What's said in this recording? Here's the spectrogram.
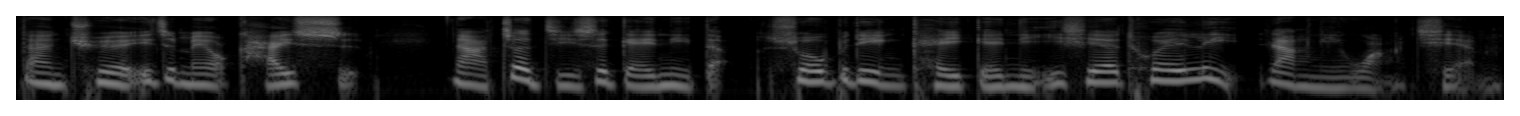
但却一直没有开始。那这集是给你的，说不定可以给你一些推力，让你往前。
